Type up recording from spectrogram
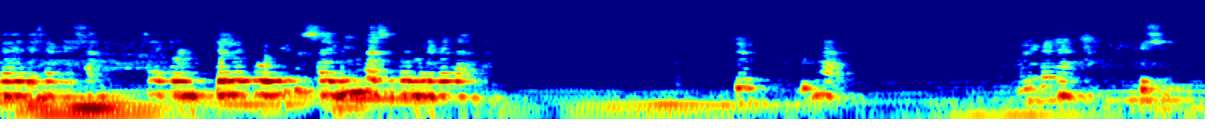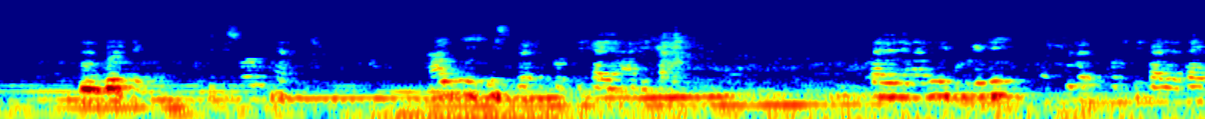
Saya desak-desak. Saya telepon itu saya minta supaya mereka datang. Dan benar. Mereka datang ke sini. Dan bertemu. Itu sebabnya kami ini sudah seperti kayak adik kami. Saya dengan ibu ini sudah seperti kayak saya.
